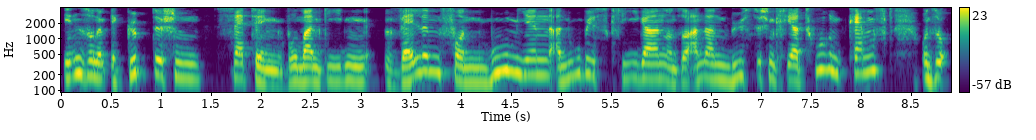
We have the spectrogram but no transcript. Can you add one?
in so einem ägyptischen Setting, wo man gegen Wellen von Mumien, Anubis-Kriegern und so anderen mystischen Kreaturen kämpft und so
